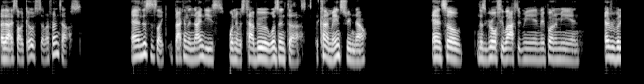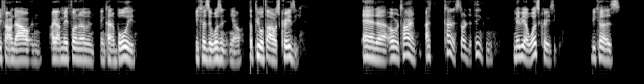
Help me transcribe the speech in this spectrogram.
that I saw ghosts at my friend's house. And this is like back in the 90s when it was taboo. It wasn't uh, the kind of mainstream now. And so this girl, she laughed at me and made fun of me, and everybody found out, and I got made fun of and, and kind of bullied because it wasn't, you know, the people thought I was crazy. And uh, over time, I kind of started to think maybe I was crazy because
